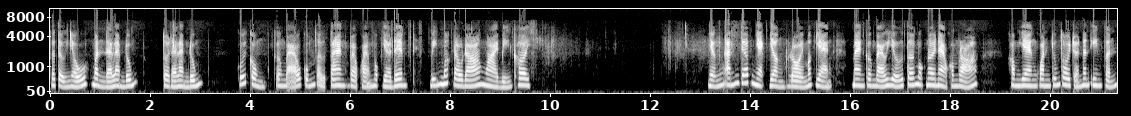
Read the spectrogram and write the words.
Tôi tự nhủ mình đã làm đúng, tôi đã làm đúng. Cuối cùng, cơn bão cũng tự tan vào khoảng một giờ đêm, biến mất đâu đó ngoài biển khơi. Những ánh chớp nhạt dần rồi mất dạng, mang cơn bão dữ tới một nơi nào không rõ. Không gian quanh chúng tôi trở nên yên tĩnh,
